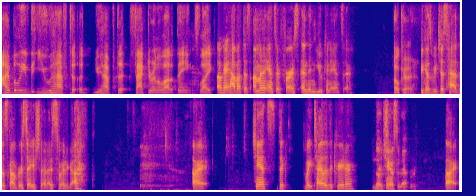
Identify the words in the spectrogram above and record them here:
I believe that you have to uh, you have to factor in a lot of things. Like, Okay, how about this? I'm gonna answer first, and then you can answer okay, because we just had this conversation. I swear to God. All right, Chance the wait, Tyler the Creator. No, Chance, Chance. the Rapper. All right,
